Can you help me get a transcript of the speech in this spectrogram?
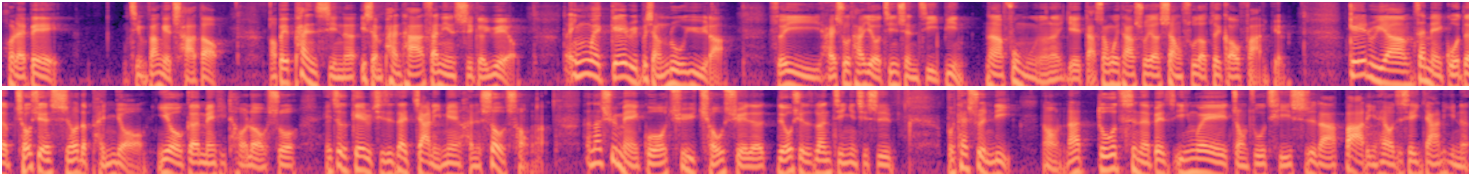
后来被警方给查到，然后被判刑呢，一审判他三年十个月哦。但因为 Gary 不想入狱啦，所以还说他有精神疾病。那父母呢也打算为他说要上诉到最高法院。Gary 啊，在美国的求学时候的朋友也有跟媒体透露说，诶，这个 Gary 其实在家里面很受宠啊，但他去美国去求学的留学的这段经验其实不太顺利哦。那多次呢被因为种族歧视啦、霸凌还有这些压力呢，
